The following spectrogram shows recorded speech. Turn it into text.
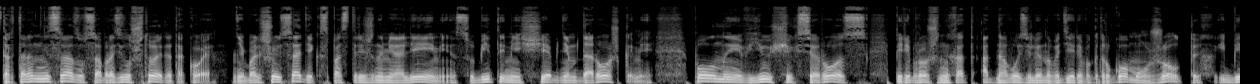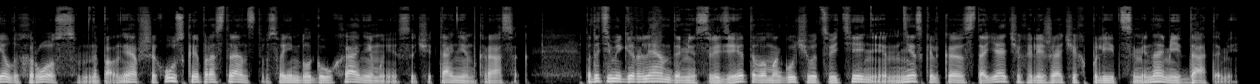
Тартаран не сразу сообразил, что это такое. Небольшой садик с постриженными аллеями, с убитыми щебнем дорожками, полные вьющихся роз, переброшенных от одного зеленого дерева к другому, желтых и белых роз, наполнявших узкое пространство своим благоуханием и сочетанием красок. Под этими гирляндами, среди этого могучего цветения, несколько стоячих и лежачих плит с именами и датами.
